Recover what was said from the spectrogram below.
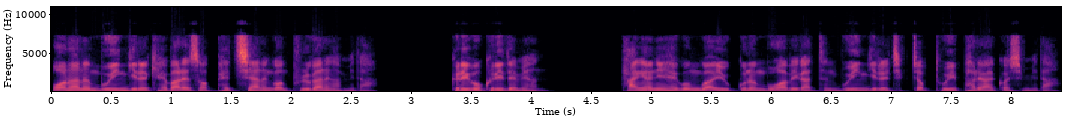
원하는 무인기를 개발해서 배치하는 건 불가능합니다. 그리고 그리 되면 당연히 해군과 육군은 모하비 같은 무인기를 직접 도입하려 할 것입니다.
